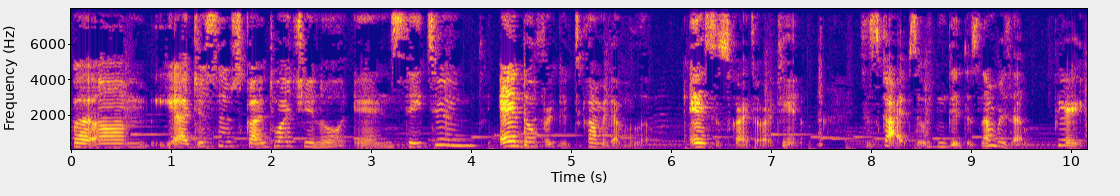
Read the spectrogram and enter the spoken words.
But um, yeah, just subscribe to our channel and stay tuned. And don't forget to comment down below and subscribe to our channel. Subscribe so we can get those numbers up, period.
